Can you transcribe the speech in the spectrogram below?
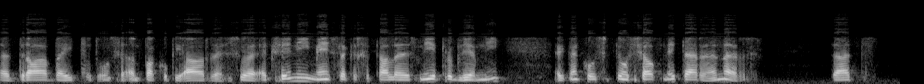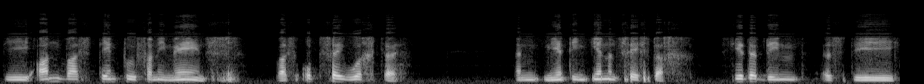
uh, dra by tot ons impak op die aarde. So ek sê nie menslike getalle is nie 'n probleem nie. Ek dink ons moet onsself net herinner dat die aanwas tempo van die mens was op sy hoogte in 1961. Sedertdien is die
